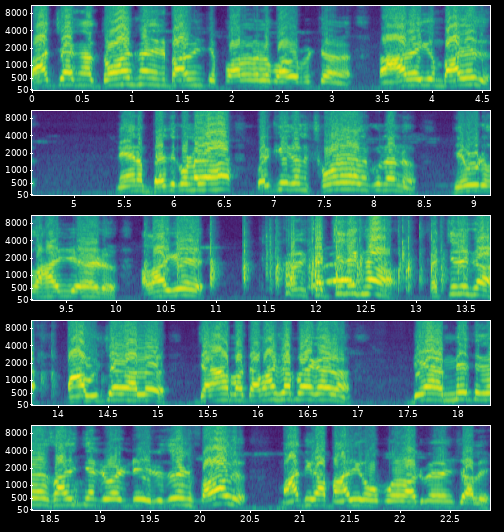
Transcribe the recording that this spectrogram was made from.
రాజ్యాంగ ద్రోహంగా నేను భావించే పోరాటాలు పాల్గొచ్చాను నా ఆరోగ్యం బాగాలేదు. నేను బ్రతికుండగా వర్గీకరణ చూడాలనుకున్నాను. దేవుడు సహాయం చేశాడు. అలాగే ఖచ్చితంగా ఖచ్చితంగా మా ఉద్యోగాల్లో జనాభా తమాషా ప్రకారం బిఆర్ అంబేద్కర్ సాధించినటువంటి రిజర్వేషన్ ఫలాలు మాదిగా మాదిగా ఉప- అనుభవించాలి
